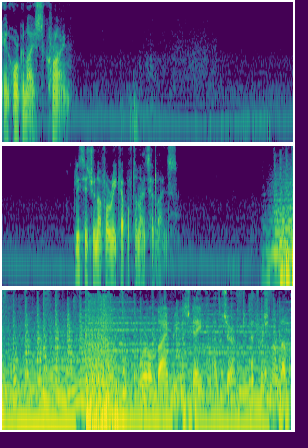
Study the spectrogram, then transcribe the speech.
in organized crime. Please stay tuned now for a recap of tonight's headlines. World Diabetes Day observed at regional level.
